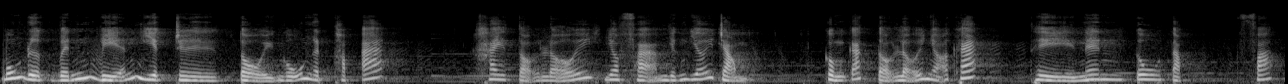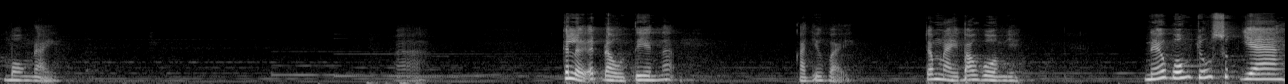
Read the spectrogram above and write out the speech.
muốn được vĩnh viễn diệt trừ tội ngũ nghịch thập ác hay tội lỗi do phạm những giới trọng cùng các tội lỗi nhỏ khác thì nên tu tập pháp môn này. À, cái lợi ích đầu tiên đó là như vậy. Trong này bao gồm gì? Nếu bốn chúng xuất gia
